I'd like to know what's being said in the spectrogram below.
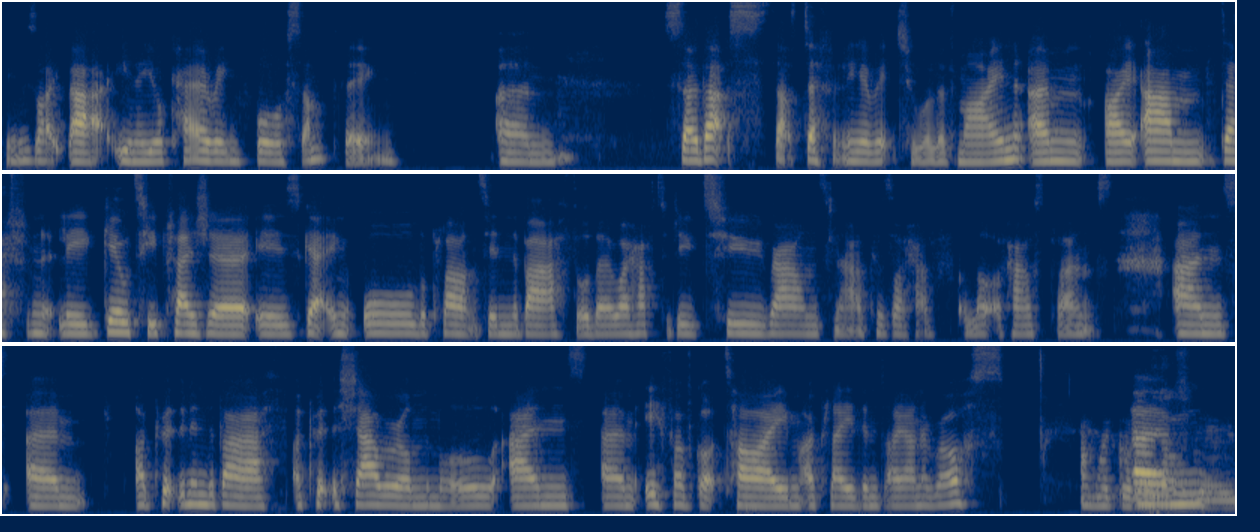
things like that. You know you're caring for something. Um so that's that's definitely a ritual of mine um i am definitely guilty pleasure is getting all the plants in the bath although i have to do two rounds now because i have a lot of house plants and um I put them in the bath, I put the shower on them all, and um, if I've got time, I play them Diana Ross. Oh my god, I um, love you.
